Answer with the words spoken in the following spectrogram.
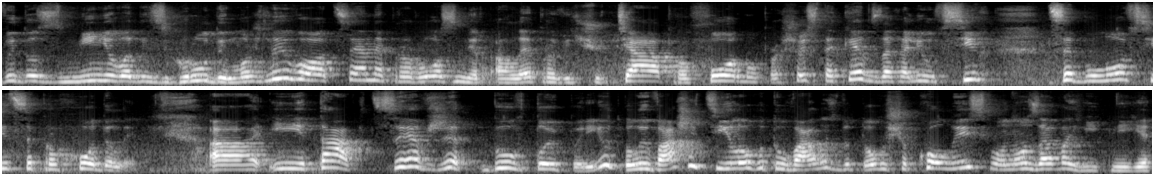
видозмінювались груди. Можливо, це не про розмір, але про відчуття, про форму, про щось таке. Взагалі у всіх це було, всі це проходили. А, і так, це вже був той період, коли ваше тіло готувалось до того, що колись воно завагітніє,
